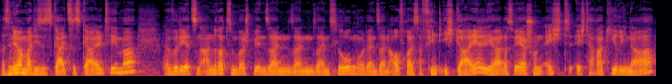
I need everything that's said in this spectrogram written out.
also nehmen wir mal dieses Geiz ist geil Thema, würde jetzt ein anderer zum Beispiel in seinen, seinen, seinen Slogan oder in seinen Aufreißer, finde ich geil, ja, das wäre ja schon echt, echt Harakiri nah.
